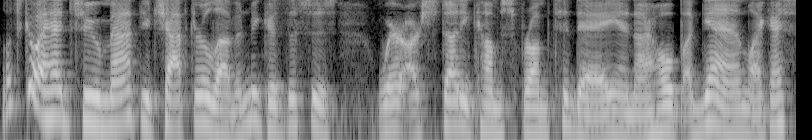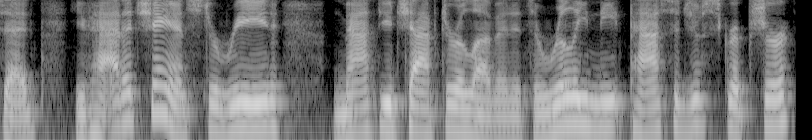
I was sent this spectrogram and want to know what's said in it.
let's go ahead to Matthew chapter 11 because this is where our study comes from today. And I hope, again, like I said, you've had a chance to read Matthew chapter 11. It's a really neat passage of scripture.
